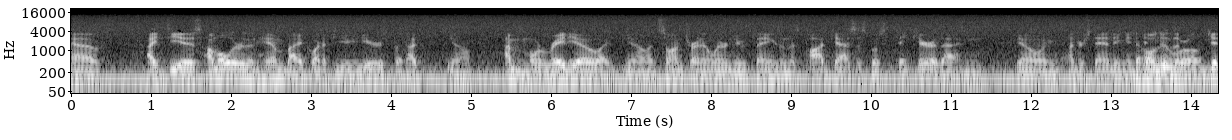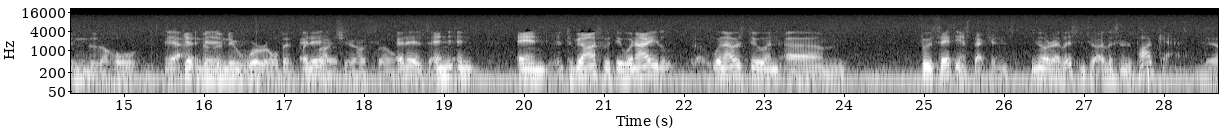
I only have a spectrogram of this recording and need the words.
have ideas. I'm older than him by quite a few years, but I, you know, I'm more radio. I you know, and so I'm trying to learn new things, and this podcast is supposed to take care of that, and you know, and understanding and The getting whole to new the, world. getting to the whole, Yeah, getting to the new world. That it pretty much, is. you know. So It is, and and and to be honest with you, when I when I was doing um, food safety inspections, you know what I listened to? I listened to podcasts. yeah,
